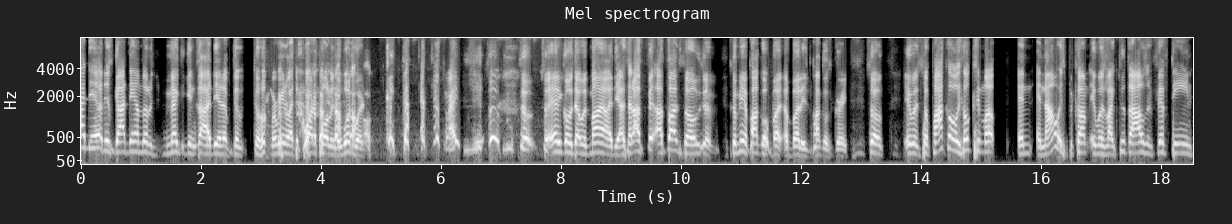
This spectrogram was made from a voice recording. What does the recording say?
idea or this goddamn little Mexican's idea to, to, to hook Moreno at the quarter pole in the Woodward?" Just right. So, so, so Eddie goes, "That was my idea." I said, "I, I thought so." So me and Paco, but uh, buddies, Paco's great. So it was so Paco hooks him up and and now it's become it was like 2015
